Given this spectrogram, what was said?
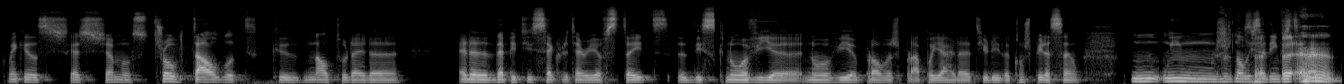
como é que esse gajo se chama? O Strobe Talbot, que na altura era, era Deputy Secretary of State, disse que não havia, não havia provas para apoiar a teoria da conspiração. Um, um jornalista de investigação.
